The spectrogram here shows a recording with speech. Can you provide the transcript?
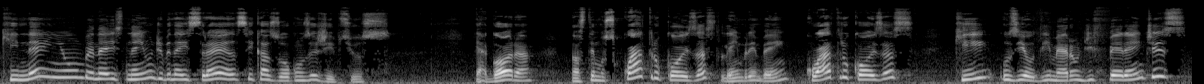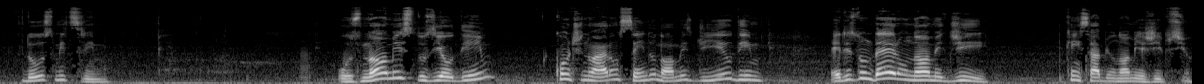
que nenhum, Benei, nenhum de Benei Israel se casou com os egípcios. E agora nós temos quatro coisas, lembrem bem, quatro coisas que os Yehudim eram diferentes dos Mitzrim. Os nomes dos Yehudim continuaram sendo nomes de Yehudim. Eles não deram o nome de, quem sabe um nome egípcio?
